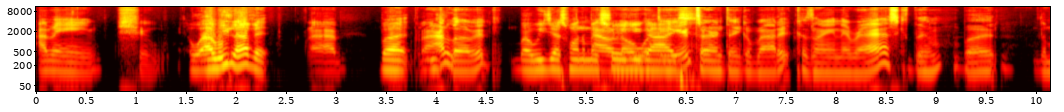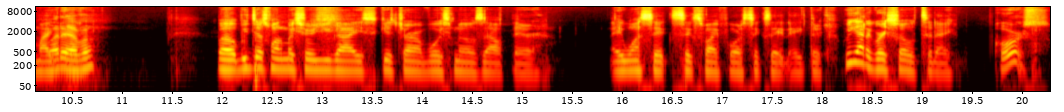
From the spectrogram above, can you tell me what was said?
I mean, shoot, Well, we love it, I, but I love it. but we just want to make I sure know you what the guys intern think about it because I ain't never asked them. But the mic whatever. But we just want to make sure you guys get your voicemails out there. 816-654-6883. We got a great show today. Of course,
